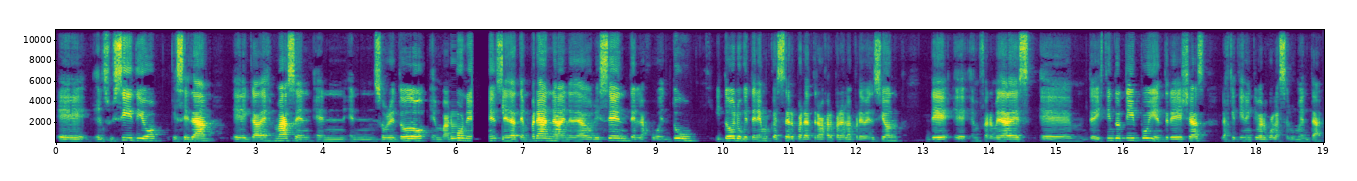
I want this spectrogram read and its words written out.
eh, el suicidio que se da cada vez más en, sobre todo en varones, en edad temprana, en edad adolescente, en la juventud, y todo lo que tenemos que hacer para trabajar para la prevención de enfermedades de distinto tipo y entre ellas las que tienen que ver con la salud mental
